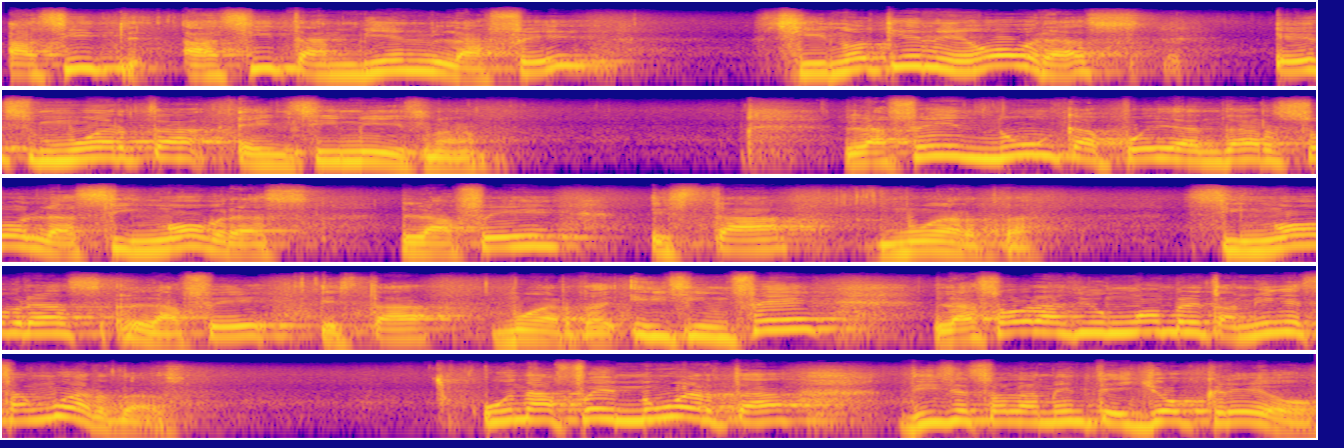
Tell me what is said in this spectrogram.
Así, así también la fe, si no tiene obras, es muerta en sí misma. La fe nunca puede andar sola, sin obras. La fe está muerta. Sin obras, la fe está muerta. Y sin fe, las obras de un hombre también están muertas. Una fe muerta dice solamente yo creo,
